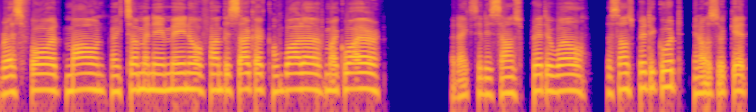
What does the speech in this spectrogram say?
Rashford, Mount, McTominay, Mainoo, Wan-Bissaka, Kambwala, Maguire. That actually sounds pretty well. That sounds pretty good. You can also get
